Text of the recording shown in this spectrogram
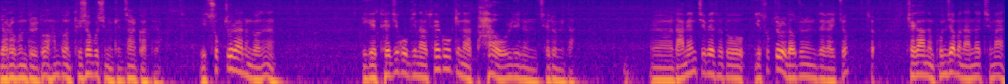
여러분들도 한번 드셔보시면 괜찮을 것 같아요. 이 숙주라는 거는 이게 돼지고기나 쇠고기나 다 어울리는 재료입니다. 어, 라면집에서도 이 숙주를 넣어주는 데가 있죠. 저- 제가 아는 본점은 안 넣지만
